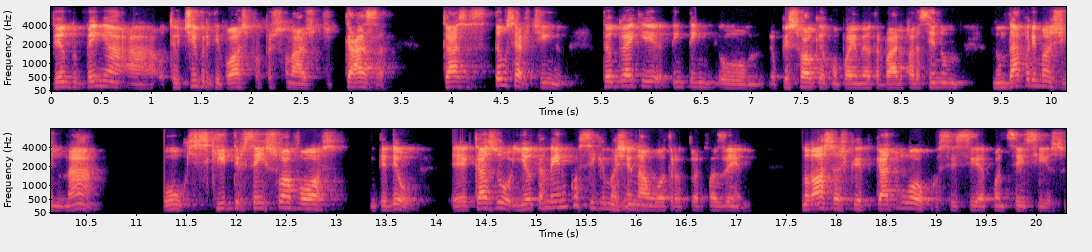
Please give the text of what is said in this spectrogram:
vendo bem a, a, o teu timbre de voz para o personagem, que casa, casa tão certinho. Tanto é que tem, tem o, o pessoal que acompanha meu trabalho fala assim, não, não dá para imaginar o Skitter sem sua voz entendeu? É, casou. E eu também não consigo imaginar um outro ator fazendo. Nossa, acho que ia ficar louco se, se acontecesse isso.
